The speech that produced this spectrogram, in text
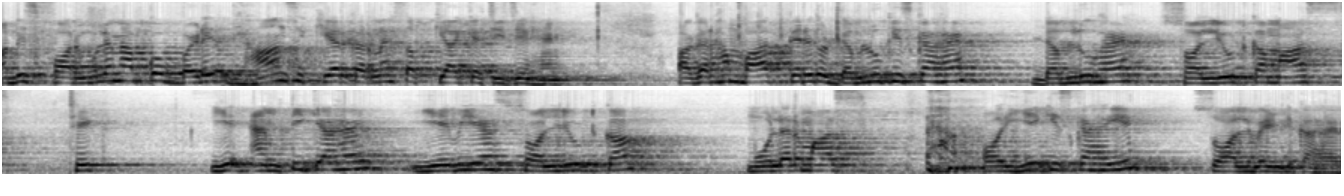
अब इस फॉर्मूले में आपको बड़े ध्यान से केयर करना है, सब क्या क्या चीज़ें हैं। अगर हम बात करें तो डब्लू किसका है? डब्लू है सॉल्यूट का मास ठीक? ये एमटी क्या है? ये भी है सॉल्यूट का मोलर मास और ये किसका है ये? सॉल्वेंट का है।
